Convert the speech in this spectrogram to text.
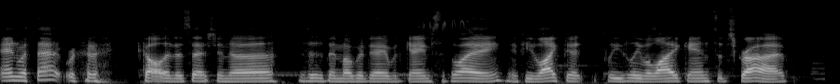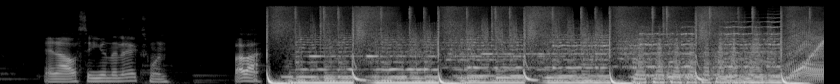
And with that, we're gonna call it a session. Uh, this has been Mocha J with Games2Play. If you liked it, please leave a like and subscribe. And I'll see you in the next one. Bye bye.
